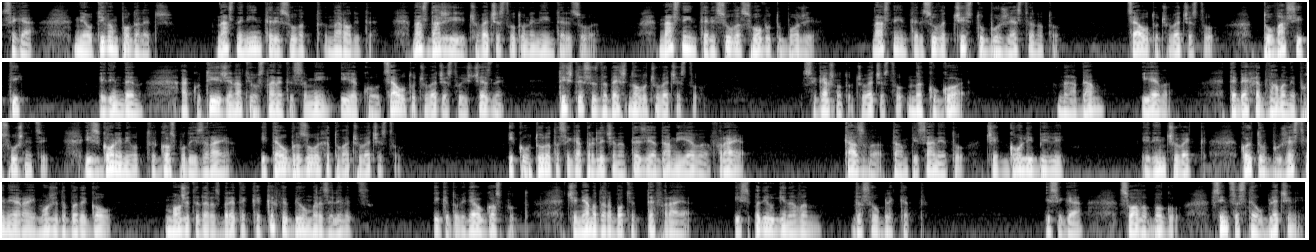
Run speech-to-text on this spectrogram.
Сега, не отивам по-далеч. Нас не ни интересуват народите. Нас даже и човечеството не ни интересува. Нас не интересува Словото Божие. Нас не интересува чисто Божественото. Цялото човечество. Това си ти. Един ден, ако ти и жена ти останете сами и ако цялото човечество изчезне, ти ще създадеш ново човечество. Сегашното човечество на кого е? На Адам и Ева. Те бяха двама непослушници, изгонени от Господа из рая, и те образуваха това човечество. И културата сега прилича на тези Адам и Ева в рая. Казва там писанието, че голи били. един човек, който в божествения рай може да бъде гол, можете да разберете какъв е бил мързеливец. И като видял Господ, че няма да работят те в рая, изпъдил ги навън, да се облекат. И сега, слава Богу, в синца сте облечени,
